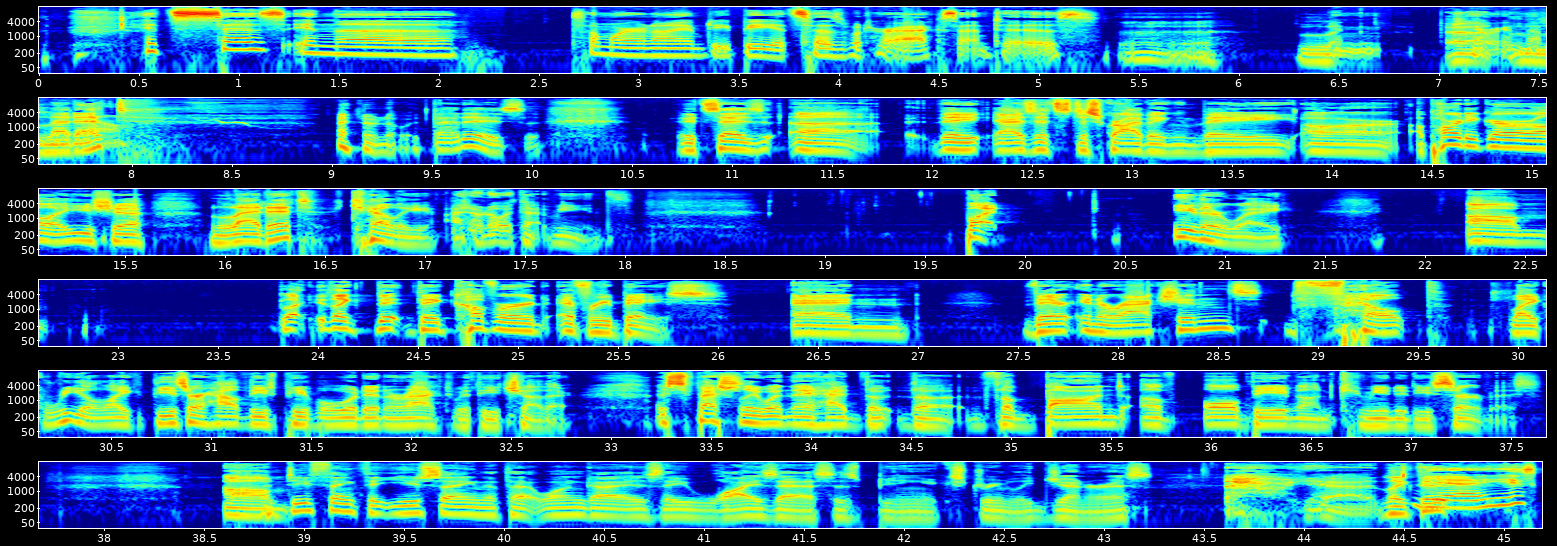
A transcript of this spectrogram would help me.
It says in the somewhere in IMDb, it says what her accent is. Le- I can't uh, remember Ladette? I don't know what that is. It says uh, they, as it's describing, they are a party girl, Aisha, Ladette, Kelly. I don't know what that means, but either way, um, like like they, they covered every base, and their interactions felt like real. Like these are how these people would interact with each other, especially when they had the the the bond of all being on community service. I do think that you saying that that one guy is a wise ass is being extremely generous. Yeah, like they're- Yeah, he's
